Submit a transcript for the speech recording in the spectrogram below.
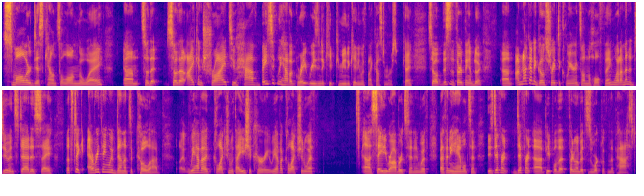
smaller discounts along the way um, so that so that I can try to have basically have a great reason to keep communicating with my customers. Okay, so this is the third thing I'm doing. Um, I'm not going to go straight to clearance on the whole thing. What I'm going to do instead is say, let's take everything we've done that's a collab. We have a collection with Ayesha Curry. We have a collection with uh, Sadie Robertson and with Bethany Hamilton, these different different uh, people that 31 Bits has worked with in the past.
